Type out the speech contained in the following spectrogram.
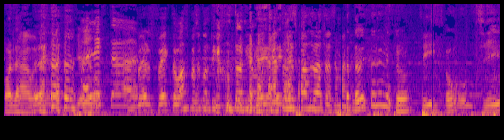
Hola. Ah, bueno. Hola. Héctor. Perfecto, vamos a empezar contigo, Antonio. ¿Qué? ¿Qué estás jugando durante la semana? ¿Todavía están en eso? Sí, Oh, Sí,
